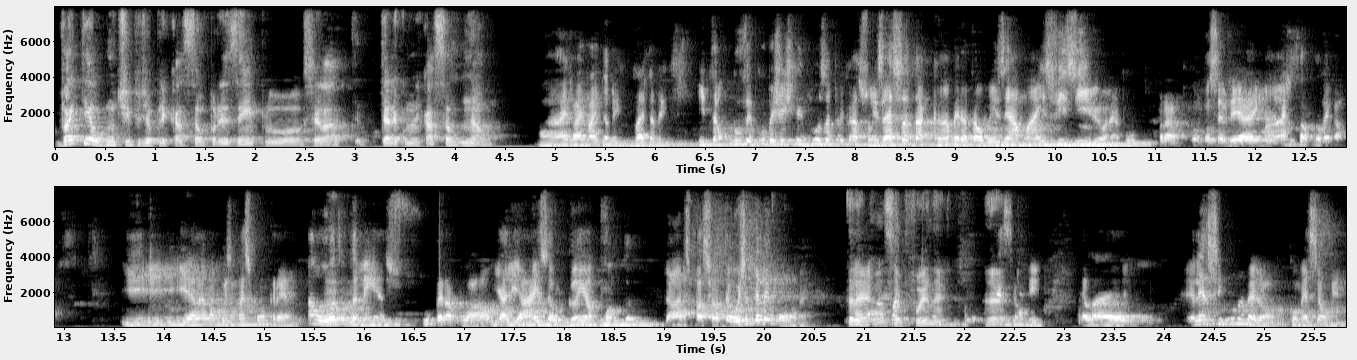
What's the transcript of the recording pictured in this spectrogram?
vai ter algum tipo de aplicação, por exemplo, sei lá, telecomunicação? Não. Vai, vai, vai também, vai também. Então, no VCube a gente tem duas aplicações. Essa da câmera talvez é a mais visível, né? Para quando você vê a imagem, tá legal. E, e, ela é uma coisa mais concreta. A outra também é super atual, e aliás, é o ganha-pão da área espacial até hoje é Telecom, né? Telecom a, sempre foi, né? É. Comercialmente, é. ela, é, ela é a segunda melhor, comercialmente.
